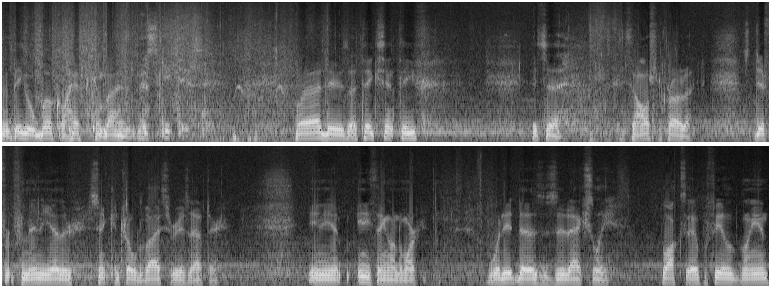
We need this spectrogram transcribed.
The big old buck will have to come by and investigate this. What I do is I take Scent Thief. It's a it's an awesome product. It's different from any other scent control device there is out there. Any anything on the market. What it does is it actually blocks the epiphyseal gland,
